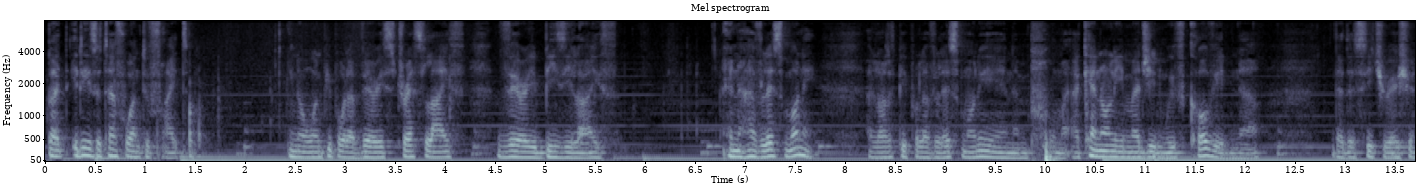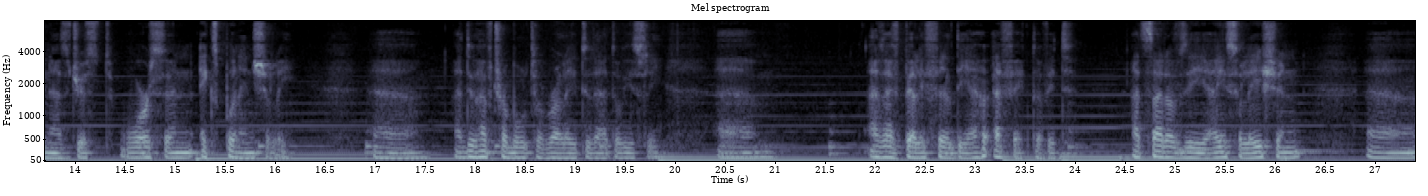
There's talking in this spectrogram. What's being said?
But it is a tough one to fight. You know, when people have very stressed life, very busy life, and have less money. A lot of people have less money, and um, I can only imagine with COVID now that the situation has just worsened exponentially. Uh, I do have trouble to relate to that, obviously, um, as I've barely felt the effect of it. Outside of the isolation uh,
